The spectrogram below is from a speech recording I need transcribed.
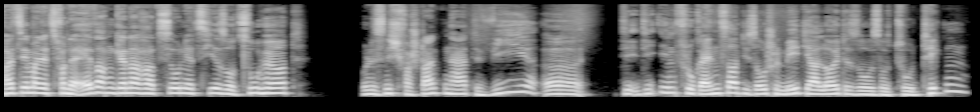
falls jemand jetzt von der älteren Generation jetzt hier so zuhört und es nicht verstanden hat, wie äh, die, die Influencer, die Social Media Leute so, so zu ticken.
